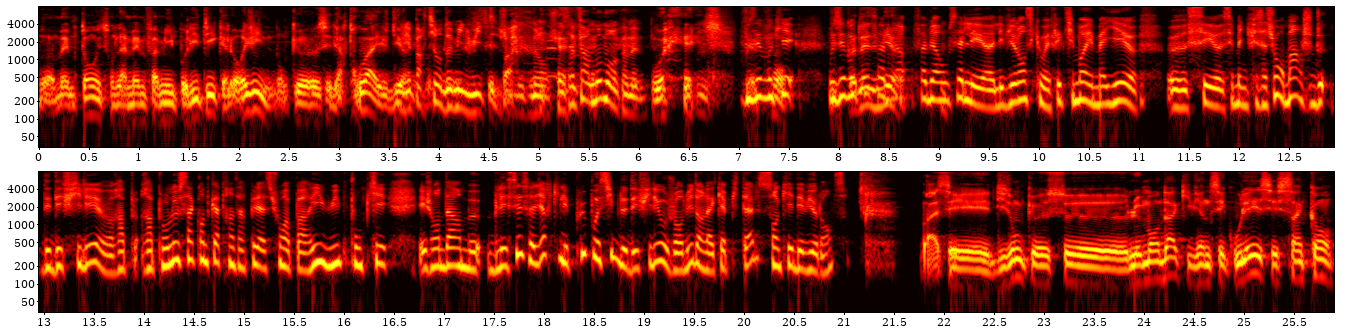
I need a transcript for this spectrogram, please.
Bon, en même temps, ils sont de la même famille politique à l'origine, donc euh, c'est des retrouvailles, je Il dirais. est parti en Donc, euh, 2008, c'est pas-. Ça fait un moment quand même. Ouais. Vous bon, vous connaissent Fabien, bien. Fabien Roussel, les, euh, les violences qui ont effectivement émaillé euh, euh, ces, euh, ces manifestations en marge de- des défilés. euh, rapp- Rappelons-le, 54 interpellations à Paris, 8 pompiers et gendarmes blessés. Ça veut dire qu'il est plus possible de défiler aujourd'hui dans la capitale sans qu'il y ait des violences? Bah, c'est, disons que ce, le mandat qui vient de s'écouler, ces cinq ans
